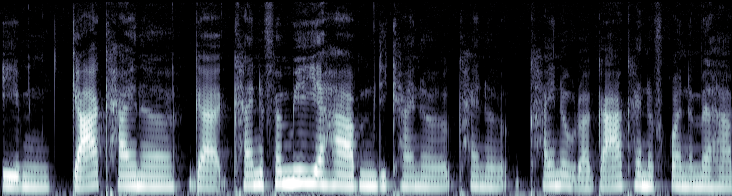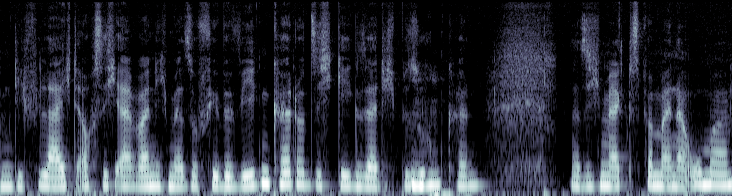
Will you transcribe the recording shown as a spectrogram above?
eben gar keine, gar keine Familie haben, die keine, keine, keine oder gar keine Freunde mehr haben, die vielleicht auch sich einfach nicht mehr so viel bewegen können und sich gegenseitig besuchen Mhm. können. Also ich merke das bei meiner Oma,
